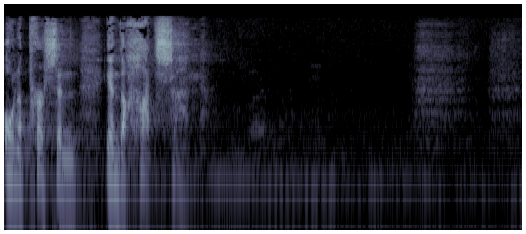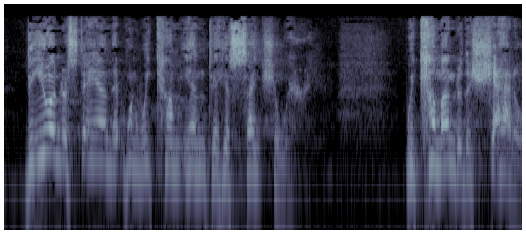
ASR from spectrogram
on a person in the hot sun. Do you understand that when we come into his sanctuary, we come under the shadow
